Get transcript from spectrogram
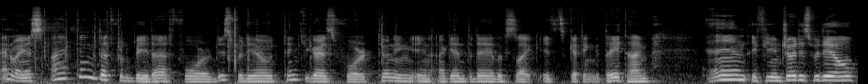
Anyways, I think that would be that for this video. Thank you guys for tuning in again today. Looks like it's getting daytime. And if you enjoyed this video,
